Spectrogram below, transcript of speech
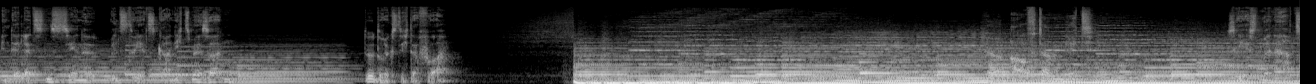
In der letzten Szene willst du jetzt gar nichts mehr sagen? Du drückst dich davor. Hör auf damit. Sie ist mein Herz.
